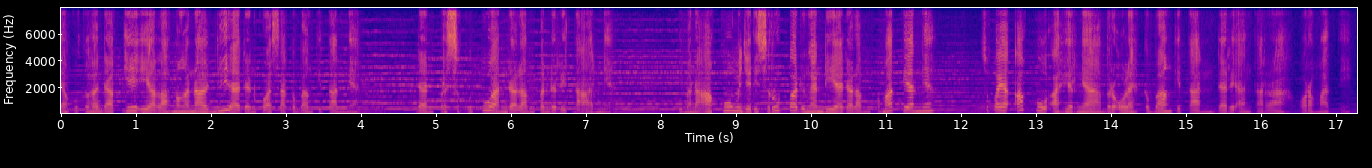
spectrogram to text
Yang ku kehendaki ialah mengenal Dia dan kuasa kebangkitannya, dan persekutuan dalam penderitaannya, di mana aku menjadi serupa dengan Dia dalam kematiannya, supaya aku akhirnya beroleh kebangkitan dari antara orang mati.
